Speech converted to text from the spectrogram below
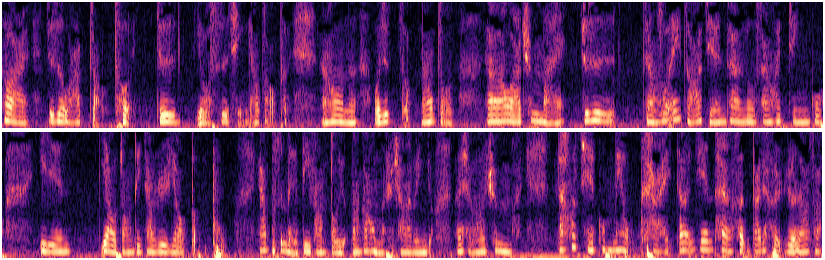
后来就是我要早退，就是有事情要早退，然后呢我就走，然后走，然后我要去买，就是。讲说，哎，走到捷运站路上会经过一间药妆店，叫日药本铺。然后不是每个地方都有，然后刚好我们学校那边有，然后想说去买，然后结果没有开。然后今天太阳很大，就很热，然后说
